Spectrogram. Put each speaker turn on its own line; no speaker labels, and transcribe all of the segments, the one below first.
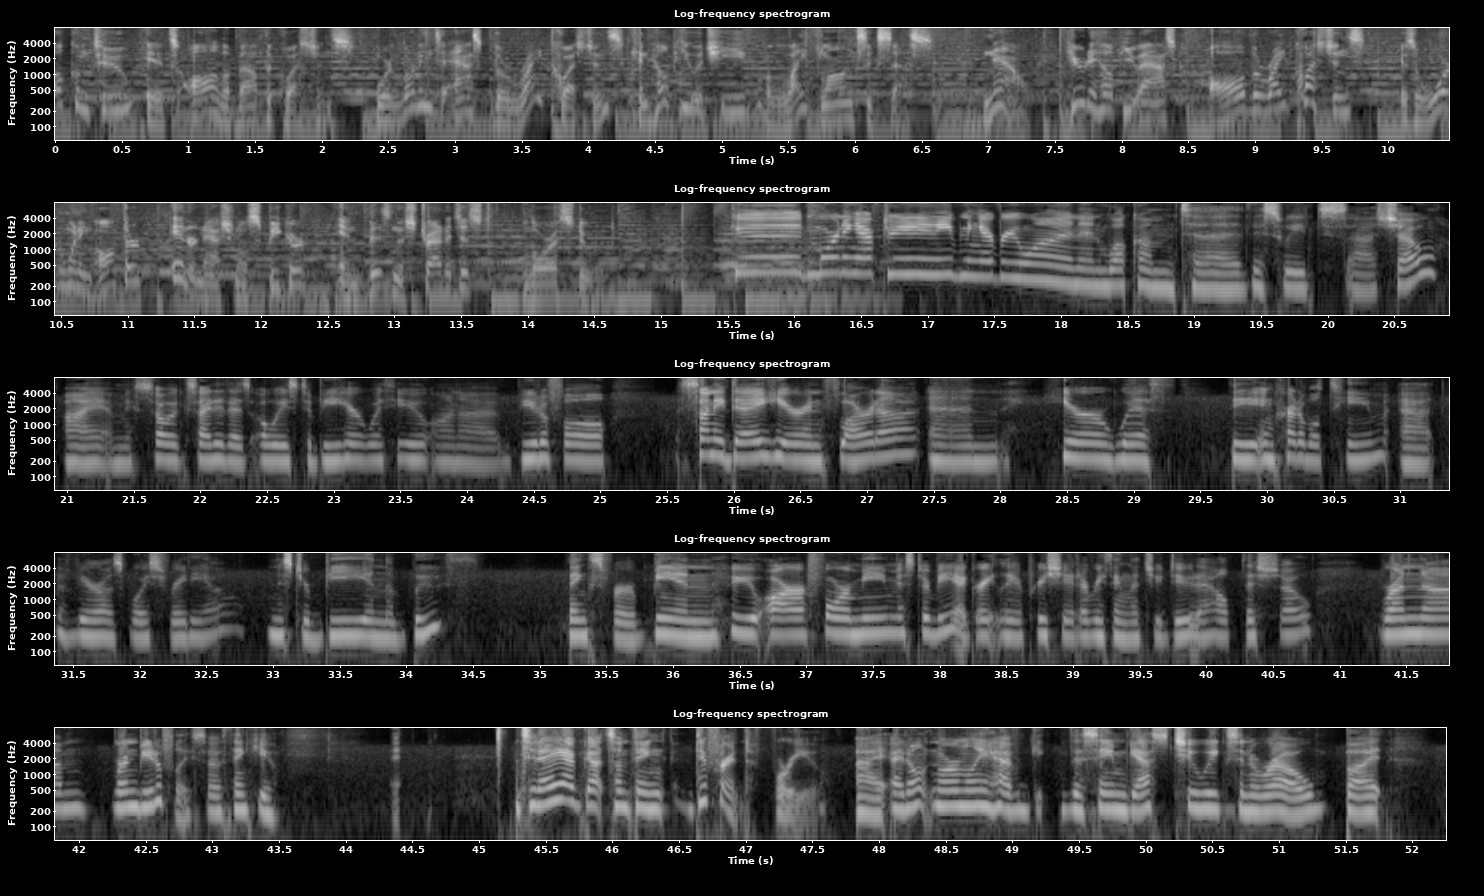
Welcome to It's All About the Questions, where learning to ask the right questions can help you achieve lifelong success. Now, here to help you ask all the right questions is award winning author, international speaker, and business strategist Laura Stewart.
Good morning, afternoon, and evening, everyone, and welcome to this week's uh, show. I am so excited, as always, to be here with you on a beautiful sunny day here in Florida and here with the incredible team at Vero's Voice Radio, Mr. B in the booth. Thanks for being who you are for me, Mr. B. I greatly appreciate everything that you do to help this show run um, run beautifully. So thank you. Today I've got something different for you. I, I don't normally have the same guest two weeks in a row, but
